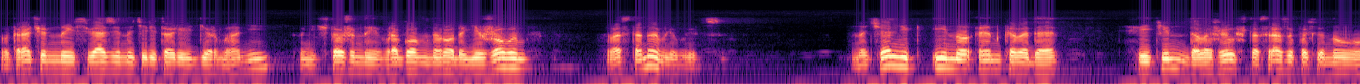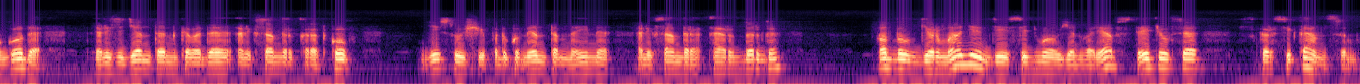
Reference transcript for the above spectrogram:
Утраченные связи на территории Германии, уничтоженные врагом народа Ежовым, восстанавливаются. Начальник ИНО НКВД Фитин доложил, что сразу после Нового года резидент НКВД Александр Коротков, действующий по документам на имя Александра Эрдберга, отбыл в Германию, где 7 января встретился с корсиканцем,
